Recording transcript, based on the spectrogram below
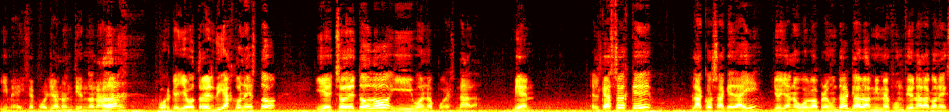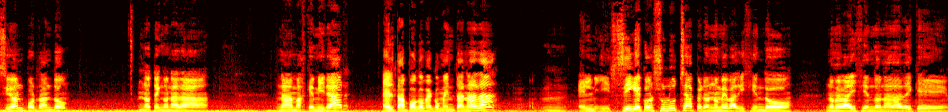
Y me dice, pues yo no entiendo nada, porque llevo tres días con esto y he hecho de todo y bueno, pues nada. Bien, el caso es que la cosa queda ahí, yo ya no vuelvo a preguntar, claro, a mí me funciona la conexión, por tanto, no tengo nada, nada más que mirar, él tampoco me comenta nada, mm, él sigue con su lucha, pero no me va diciendo, no me va diciendo nada de que,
